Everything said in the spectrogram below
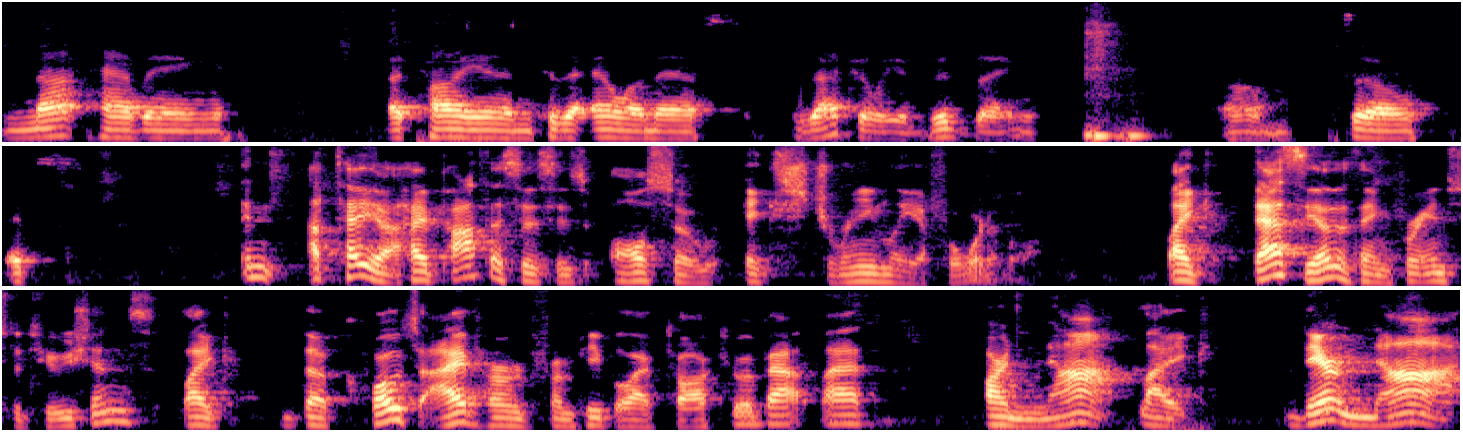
not having a tie-in to the LMS is actually a good thing. Um, so it's, And I'll tell you, hypothesis is also extremely affordable. Like that's the other thing for institutions. Like the quotes I've heard from people I've talked to about that are not like they're not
